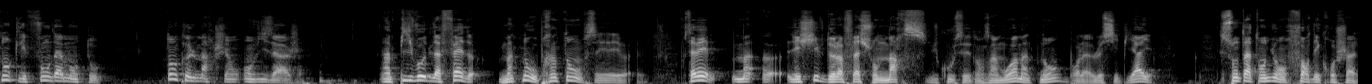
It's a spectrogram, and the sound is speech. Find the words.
tant que les fondamentaux, tant que le marché envisage un pivot de la Fed maintenant au printemps, c'est, vous savez, euh, les chiffres de l'inflation de mars, du coup, c'est dans un mois maintenant pour le CPI, sont attendus en fort décrochage.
